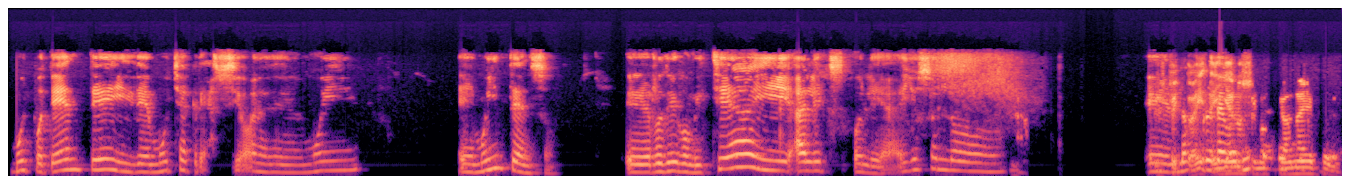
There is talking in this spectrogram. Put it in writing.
muy potente y de mucha creación, eh, muy, eh, muy intenso. Rodrigo Michea y Alex Olea. Ellos son los, perfecto, los ahí, ahí ya no se nos protagonistas este.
